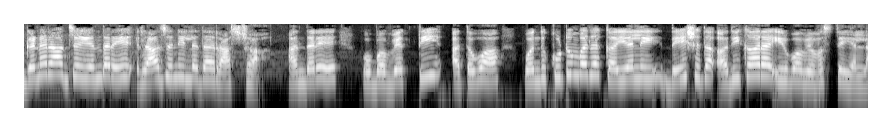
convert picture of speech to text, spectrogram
ಗಣರಾಜ್ಯ ಎಂದರೆ ರಾಜನಿಲ್ಲದ ರಾಷ್ಟ್ರ. ಅಂದರೆ ಒಬ್ಬ ವ್ಯಕ್ತಿ ಅಥವಾ ಒಂದು ಕುಟುಂಬದ ಕೈಯಲ್ಲಿ ದೇಶದ ಅಧಿಕಾರ ಇರುವ ವ್ಯವಸ್ಥೆಯಲ್ಲ.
